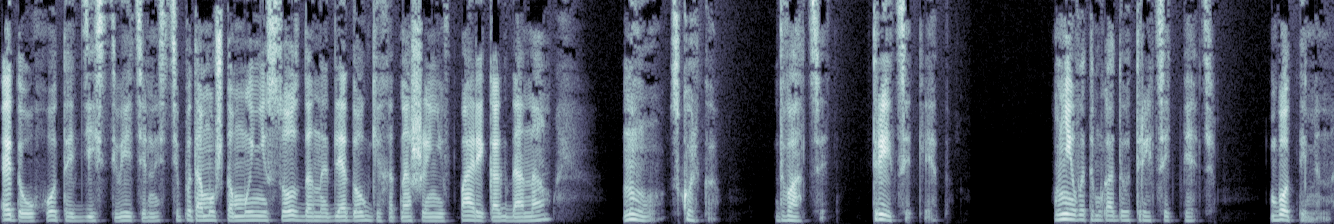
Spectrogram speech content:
это уход от действительности, потому что мы не созданы для долгих отношений в паре, когда нам, ну, сколько? Двадцать, тридцать лет. Мне в этом году тридцать пять. Вот именно.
